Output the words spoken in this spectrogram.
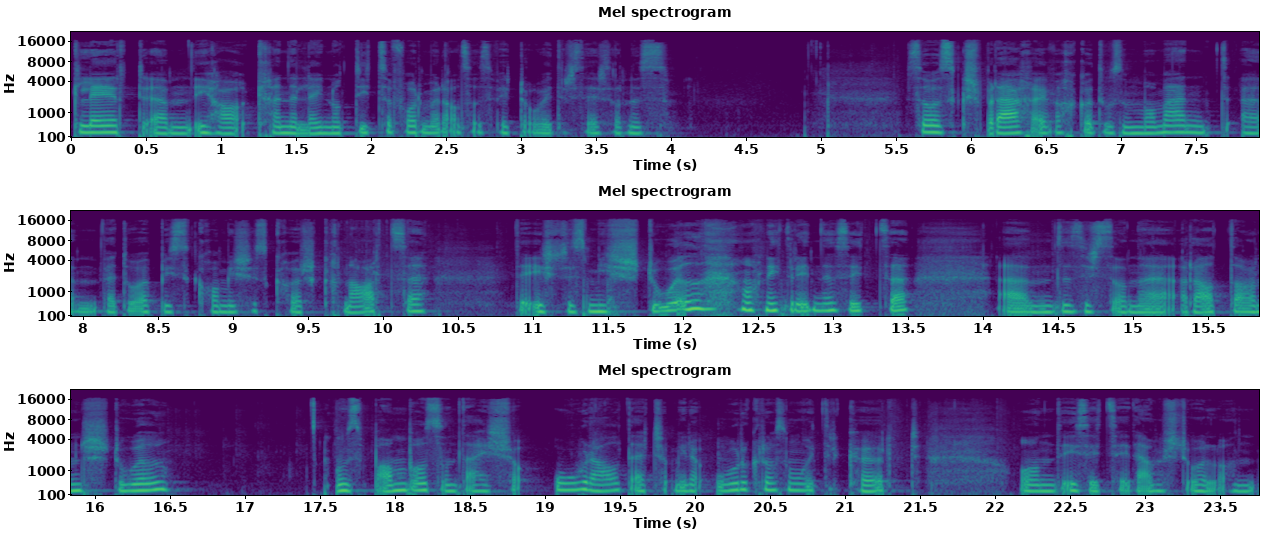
gelernt. Ähm, ich habe keinerlei Notizen vor mir, also es wird auch wieder sehr so ein, so ein Gespräch einfach gerade aus dem Moment. Ähm, wenn du etwas Komisches hörst, knarzen, dann ist das mein Stuhl, wo ich drinnen sitze. Ähm, das ist so ein Rattanstuhl aus Bambus und der ist schon uralt, der hat schon meine Urgroßmutter gehört. Und ich sitze in diesem Stuhl und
